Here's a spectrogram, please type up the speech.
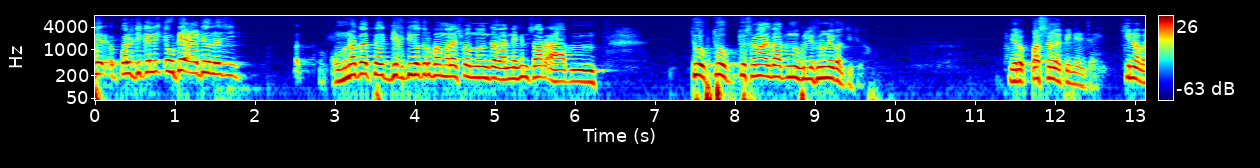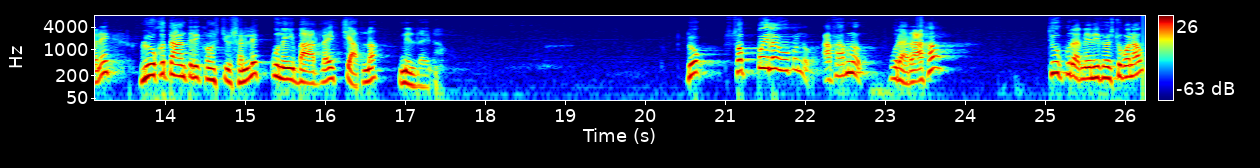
फेरि पोलिटिकली एउटै आइडियोलोजी हुन त व्यक्तिगत रूपमा मलाई सोध्नुहुन्छ भनेदेखि सर त्यो त्यो त्यो समाजवाद लेख्नु नै गल्ती थियो। मेरो पर्सनल ओपिनियन चाहिँ किनभने लोकतान्त्रिक कन्स्टिट्युसनले कुनै वादलाई च्याप्न मिल्दैन। लोक सबैलाई ओपन हो आफ्नो कुरा राख त्यो कुरा मेनिफेस्टो बनाऊ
